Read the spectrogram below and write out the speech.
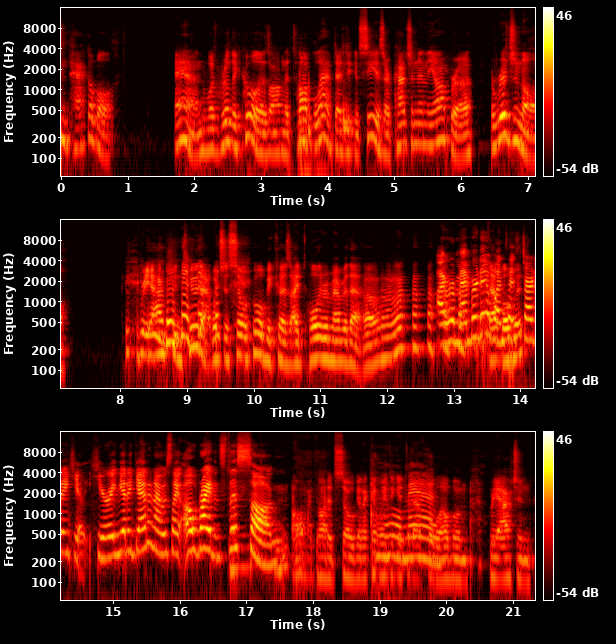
impeccable. And what's really cool is on the top left, as you can see, is our Passion in the Opera original reaction to that, which is so cool because I totally remember that. I remembered it once I started he- hearing it again, and I was like, "Oh right, it's this mm, song." Mm, oh my god, it's so good. I can't wait to Oh, get to that oh, full album reaction.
